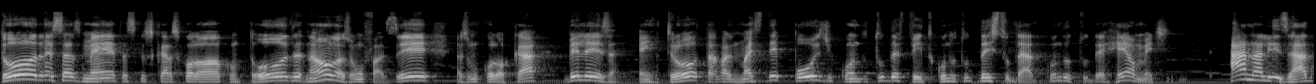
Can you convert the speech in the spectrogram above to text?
todas essas metas que os caras colocam, todas, não, nós vamos fazer, nós vamos colocar, beleza, entrou, tá valendo, mas depois de quando tudo é feito, quando tudo é estudado, quando tudo é realmente analisado,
